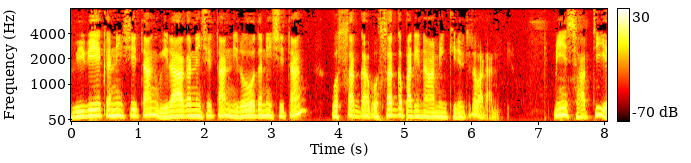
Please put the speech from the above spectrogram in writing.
විවේක නිසිතං විරාග නිසිතං නිරෝධ නිසිතං ඔස්සග්ග ඔස්සග්ග පරිණාමයෙන් කියන විදිහට වඩන්නේ. මේ සතිය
